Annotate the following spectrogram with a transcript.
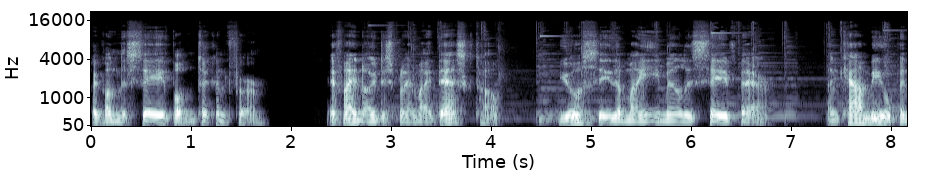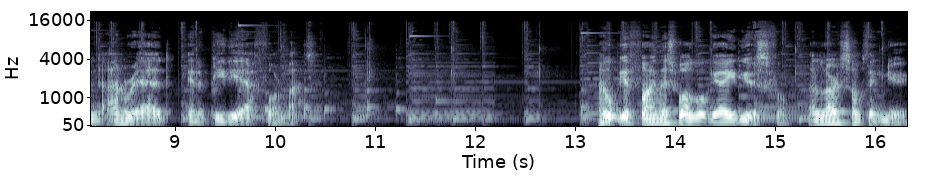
click on the Save button to confirm. If I now display my desktop, you'll see that my email is saved there and can be opened and read in a PDF format. I hope you found this Woggle guide useful and learned something new.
